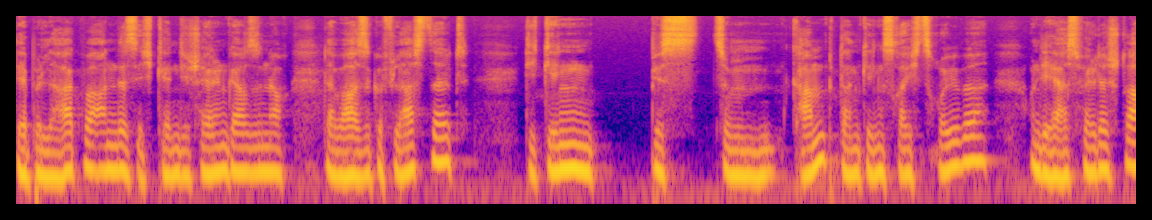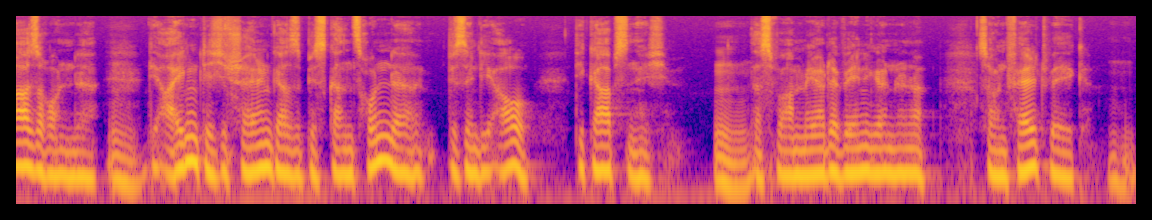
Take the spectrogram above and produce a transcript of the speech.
der Belag war anders. Ich kenne die Schellengasse noch, da war sie gepflastert. Die ging bis zum Kamp, dann ging es rechts rüber und die Hersfelder Straße runter. Mhm. Die eigentliche Schellengasse bis ganz runter, bis in die Au, die gab es nicht. Mhm. Das war mehr oder weniger nur so ein Feldweg. Mhm.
